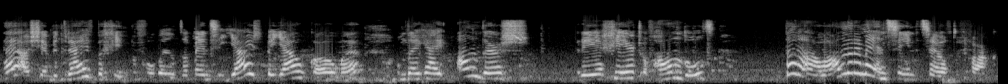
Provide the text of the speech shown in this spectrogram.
He, als je een bedrijf begint bijvoorbeeld, dat mensen juist bij jou komen omdat jij anders reageert of handelt dan alle andere mensen in hetzelfde vak.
